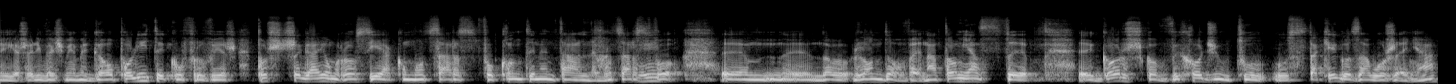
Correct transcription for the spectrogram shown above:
jeżeli weźmiemy geopolityków również, postrzegają Rosję jako mocarstwo kontynentalne, mocarstwo gospodarstwo no, lądowe. Natomiast e, Gorszkow wychodził tu z takiego założenia,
